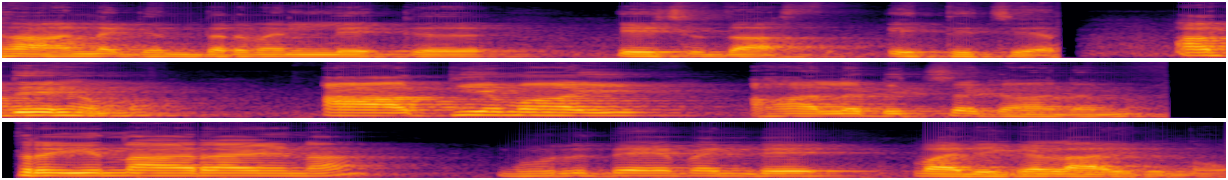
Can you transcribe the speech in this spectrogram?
ഗാനഗന്ധർവനിലേക്ക് യേശുദാസ് എത്തിച്ചേർന്നത്. അദ്ദേഹം ആദ്യമായി ആലപിച്ച ഗാനം ശ്രീനാരായണ ഗുരുദേവന്റെ വരികളായിരുന്നു.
